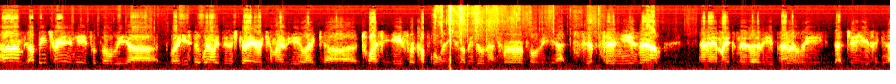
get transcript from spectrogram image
Um, I've been training here for probably, uh, well, I used to, when I lived in Australia, I'd come over here like uh, twice a year for a couple of weeks. I've been doing that for probably uh, seven, years now, and then made the move over here permanently about two years ago.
